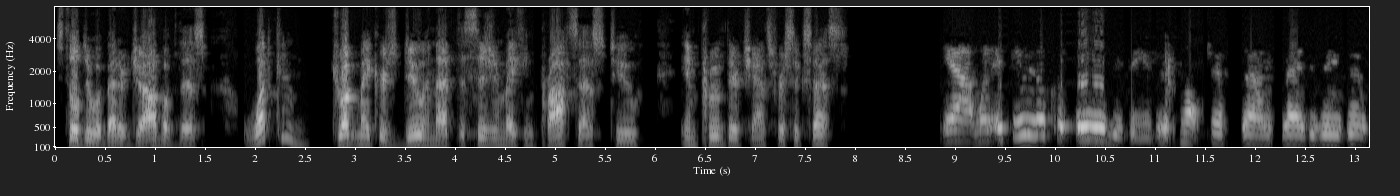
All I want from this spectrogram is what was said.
still do a better job of this. What can drug makers do in that decision making process to improve their chance for success? Yeah, well, if you look at all diseases, not just um, rare diseases,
